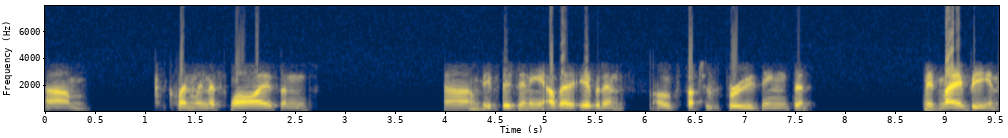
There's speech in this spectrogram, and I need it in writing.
um, cleanliness wise and um, if there's any other evidence of such as bruising that it may be an,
